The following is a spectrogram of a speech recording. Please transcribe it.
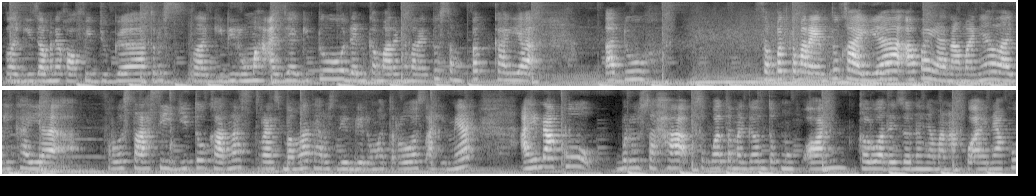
lagi zamannya covid juga terus lagi di rumah aja gitu dan kemarin-kemarin tuh sempet kayak aduh sempet kemarin tuh kayak apa ya namanya lagi kayak frustasi gitu karena stres banget harus diem di rumah terus. Akhirnya akhirnya aku berusaha sekuat tenaga untuk move on keluar dari zona nyaman aku. Akhirnya aku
